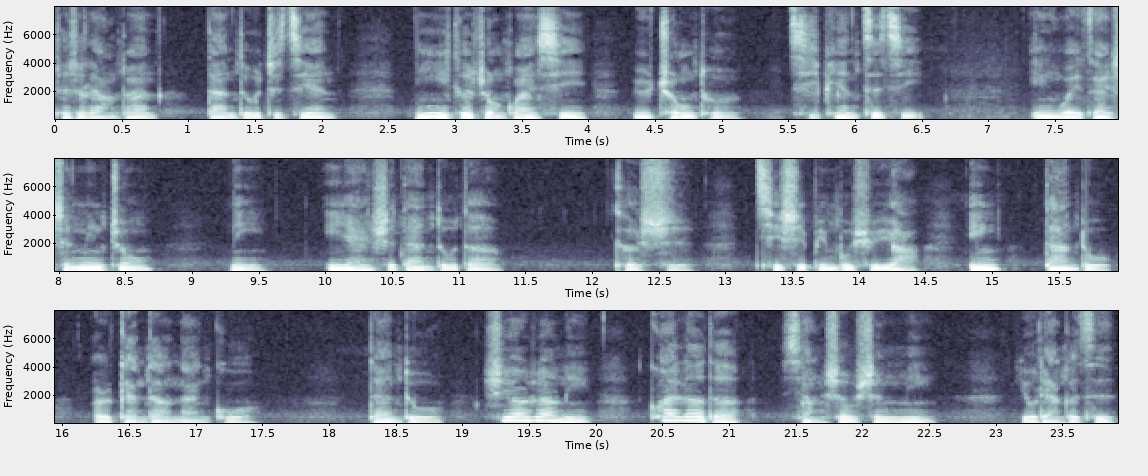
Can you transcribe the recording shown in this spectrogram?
在这两端单独之间，你以各种关系与冲突欺骗自己，因为在生命中，你依然是单独的。可是，其实并不需要因单独而感到难过。单独是要让你快乐地享受生命。有两个字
